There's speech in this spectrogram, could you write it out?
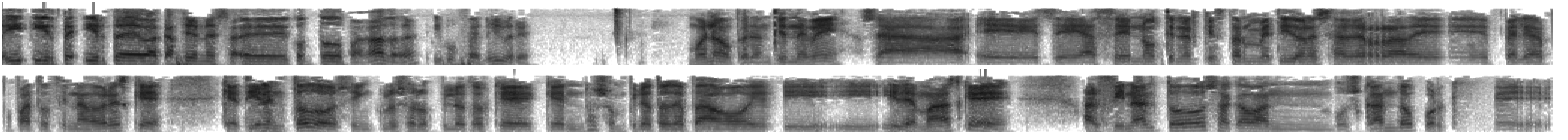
Irte, irte de vacaciones eh, con todo pagado, ¿eh? Y buffet libre. Bueno, pero entiéndeme, o sea, eh, te hace no tener que estar metido en esa guerra de pelear por patrocinadores que, que tienen todos, incluso los pilotos que, que no son pilotos de pago y, y- y demás, que al final todos acaban buscando porque eh,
